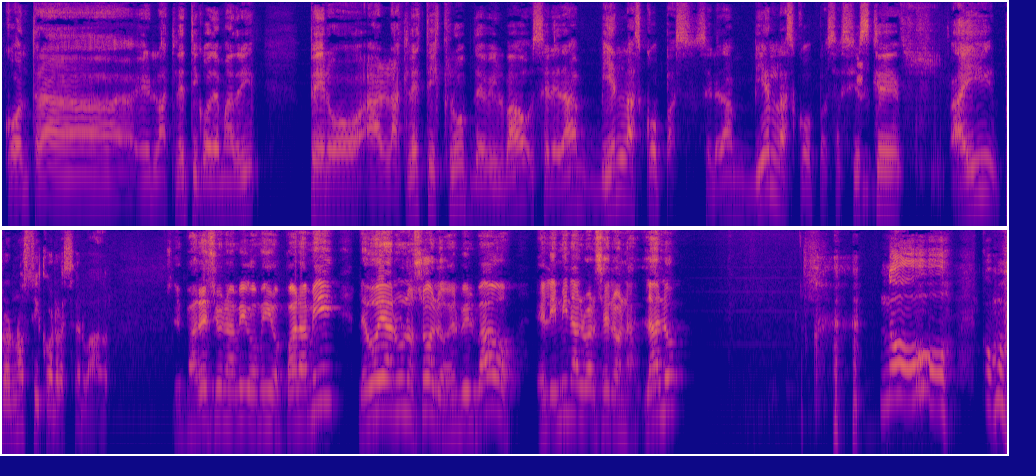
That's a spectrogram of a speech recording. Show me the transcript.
contra el Atlético de Madrid, pero al Athletic Club de Bilbao se le dan bien las copas, se le dan bien las copas, así es que ahí pronóstico reservado. Se parece un amigo mío. Para mí le voy a dar uno solo, el Bilbao elimina al Barcelona. Lalo. No, ¿cómo?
